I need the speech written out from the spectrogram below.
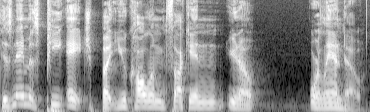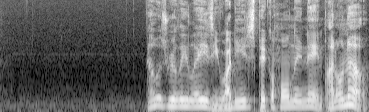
his name is PH, but you call him fucking, you know, Orlando. That was really lazy. Why didn't you just pick a whole new name? I don't know.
